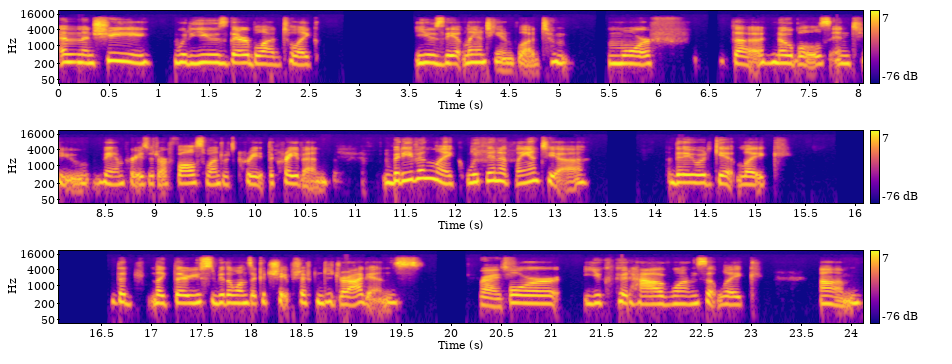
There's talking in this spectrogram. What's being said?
and then she would use their blood to like use the Atlantean blood to morph the nobles into vampires, which are false ones, which create the craven. But even like within Atlantia, they would get like the like there used to be the ones that could shapeshift into dragons Right. or you could have ones that like um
